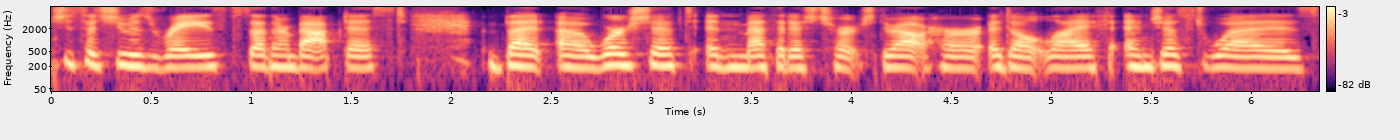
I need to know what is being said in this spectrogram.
She said she was raised Southern Baptist, but uh, worshipped in Methodist church throughout her adult life and just was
